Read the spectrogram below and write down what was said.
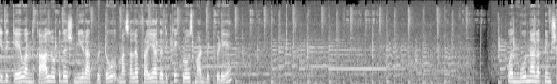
ಇದಕ್ಕೆ ಒಂದು ಕಾಲು ಲೋಟದಷ್ಟು ನೀರು ಹಾಕ್ಬಿಟ್ಟು ಮಸಾಲೆ ಫ್ರೈ ಆಗೋದಕ್ಕೆ ಕ್ಲೋಸ್ ಮಾಡಿಬಿಟ್ಬಿಡಿ. ಒಂದು ಮೂರು ನಾಲ್ಕು ನಿಮಿಷ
